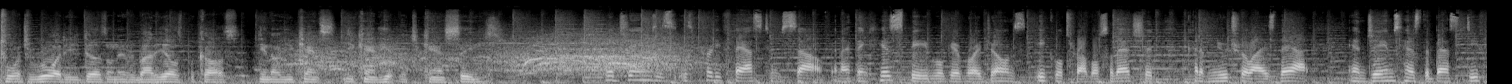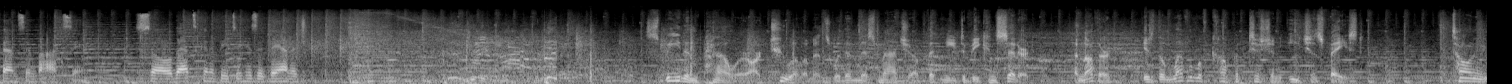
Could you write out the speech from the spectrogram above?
towards Roy that he does on everybody else because, you know, you can't, you can't hit what you can't see. Well, James is, is pretty fast himself, and I think his speed will give Roy Jones equal trouble, so that should kind of neutralize that. And James has the best defense in boxing, so that's going to be to his advantage. Speed and power are two elements within this matchup that need to be considered. Another is the level of competition each has faced. Toney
